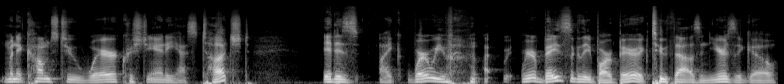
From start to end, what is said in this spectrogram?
when it comes to where Christianity has touched, it is like where we we were basically barbaric 2000 years ago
